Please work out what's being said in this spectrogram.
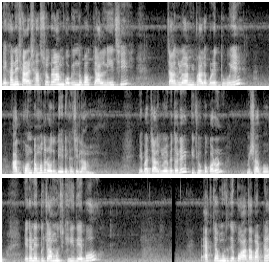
এখানে সাড়ে সাতশো গ্রাম গোবিন্দভোগ চাল নিয়েছি। চালগুলো আমি ভালো করে ধুয়ে আধ ঘণ্টার মতো রোদে দিয়ে রেখেছিলাম। এবার চালগুলোর ভেতরে কিছু উপকরণ মেশাবো। এখানে দু চামচ ঘি দেব, এক চামচ দেবো আদা বাটা,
